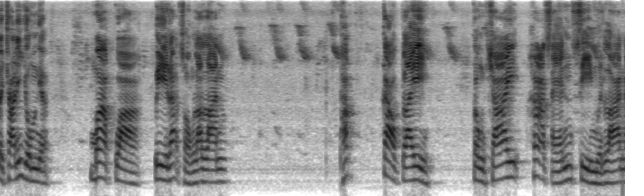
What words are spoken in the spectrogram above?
ประชานิยมเนี่ยมากกว่าปีละสองล้านล้านพรรคก้าวไกลต้องใช้ห้าแสนสี่หมื่นล้าน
